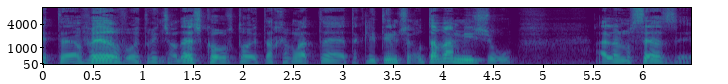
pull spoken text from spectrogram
את הוורב, או את ריצ'רד אשקורפט, או את החברת התקליטים, ש... הוא טבע מישהו. על הנושא הזה.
